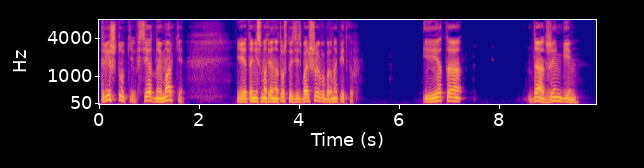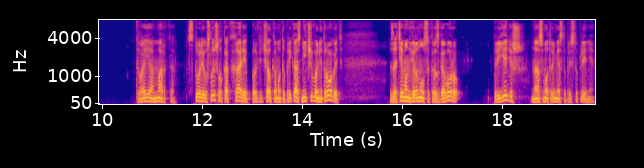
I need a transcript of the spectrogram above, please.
Три штуки, все одной марки. И это несмотря на то, что здесь большой выбор напитков. И это... Да, Джим Бим. Твоя марка. Столи услышал, как Харри прокричал кому-то приказ ничего не трогать. Затем он вернулся к разговору. «Приедешь на осмотр места преступления?»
